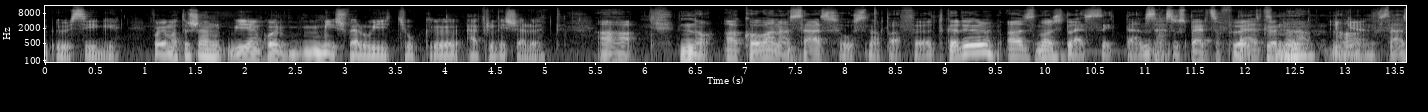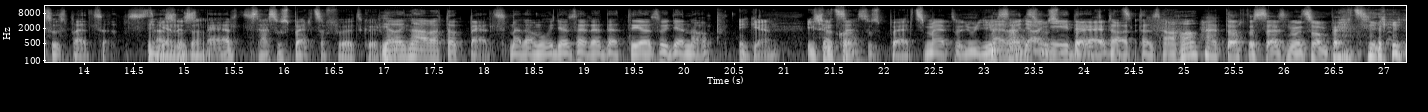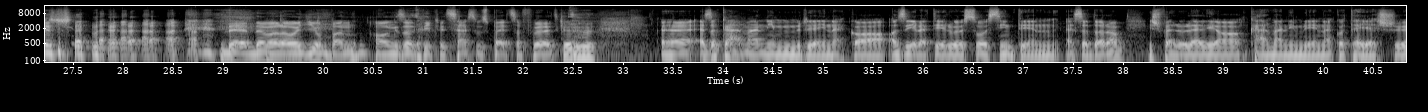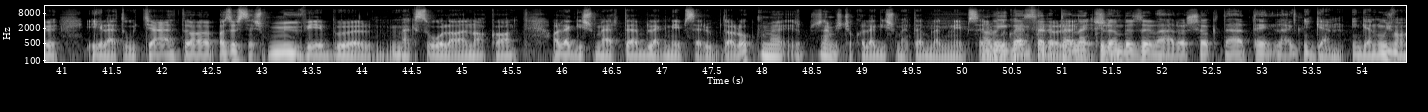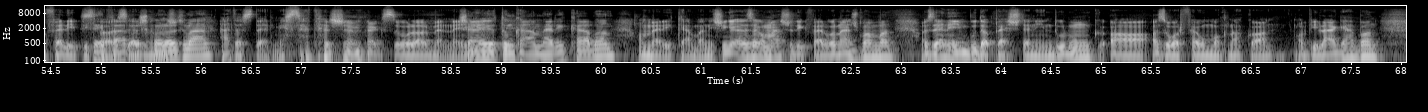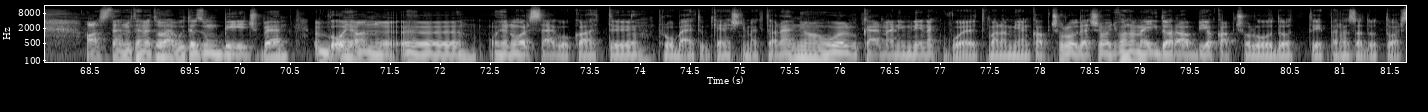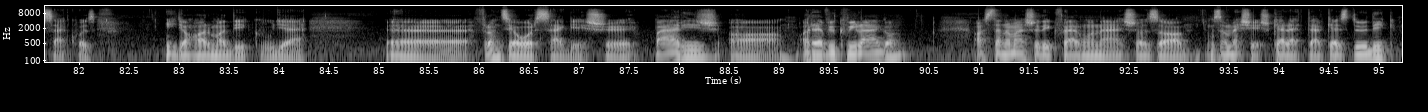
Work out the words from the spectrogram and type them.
őszig. Folyamatosan ilyenkor mi is felújítjuk április előtt. Aha. No, akkor van a 120 nap a föld körül, az most lesz itten. 120 perc a föld perc, körül? Na, igen. Aha, 120 perc. 120 igen, ez a perc. 120 perc a föld körül. Ja, hogy nálatok perc, mert amúgy az eredeti az ugye nap. Igen. És itt akkor, 120 perc, mert hogy ugye mert 120 hogy annyi perc. tart az, aha. Hát tart a 180 percig is. de, de valahogy jobban hangzott így, hogy 120 perc a föld körül. Ez a Kálmán Imrének a, az életéről szól szintén ez a darab, és felöleli a Kálmán Imrének a teljes életútját, a, az összes művéből megszólalnak a, a legismertebb, legnépszerűbb dalok, mert nem is csak a legismertebb, legnépszerűbb. Amíg szerepelnek különböző városok, tehát tényleg. Igen, igen, úgy van felépítve Szépváros Kolozsvár. Hát az természetesen megszólal benne. És eljutunk Amerikában. Amerikában is, igen. Ezek a második felvonásban van. A zenén Budapesten indulunk a, az Orfeumoknak a, a világában, aztán utána tovább utazunk Bécsbe, olyan, ö, olyan országokat ö, próbáltunk keresni, megtalálni, ahol Kálmán Imrének volt valamilyen kapcsolódása, vagy valamelyik darabja kapcsolódott éppen az adott országhoz. Így a harmadik, ugye, Franciaország és Párizs, a, a revük világa, aztán a második felvonás az a, az a mesés kelettel kezdődik,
